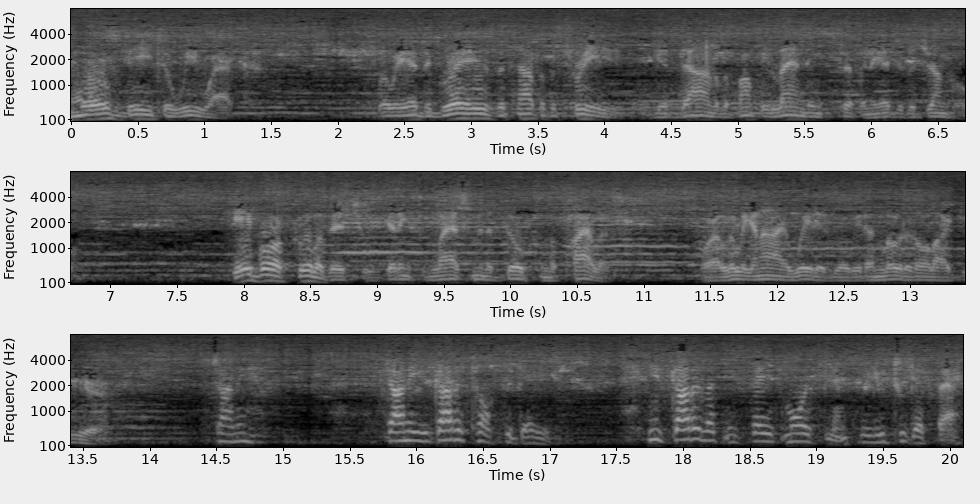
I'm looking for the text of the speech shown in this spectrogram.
Moresby to Wewak, where we had to graze the top of the trees to get down to the bumpy landing strip on the edge of the jungle. Gabor Krilovich was getting some last-minute dope from the pilot, while Lily and I waited where we'd unloaded all our gear. Johnny, Johnny, you gotta talk to Gabe. He's gotta let me stay at Moresby until you two get back.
